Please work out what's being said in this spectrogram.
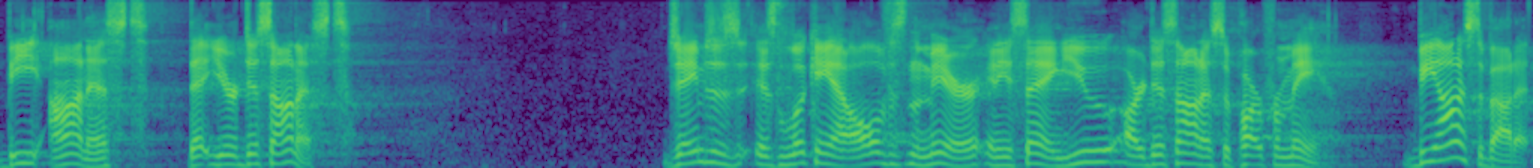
be honest that you're dishonest. James is, is looking at all of us in the mirror and he's saying, You are dishonest apart from me. Be honest about it.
